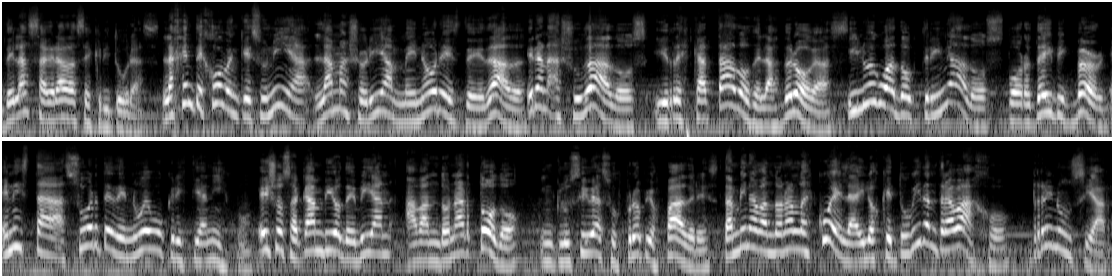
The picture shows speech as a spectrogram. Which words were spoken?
de las Sagradas Escrituras. La gente joven que se unía, la mayoría menores de edad, eran ayudados y rescatados de las drogas y luego adoctrinados por David Byrd en esta suerte de nuevo cristianismo. Ellos a cambio debían abandonar todo, inclusive a sus propios padres, también abandonar la escuela y los que tuvieran trabajo, renunciar.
